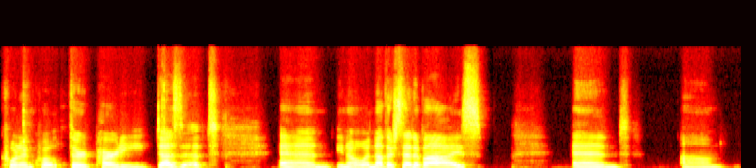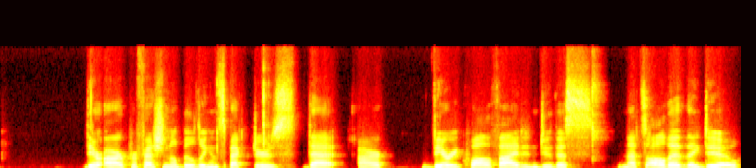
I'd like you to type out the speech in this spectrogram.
quote unquote third party does it and you know another set of eyes. And um, there are professional building inspectors that are very qualified and do this and that's all that they do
